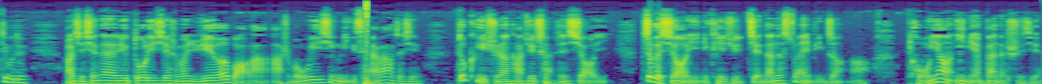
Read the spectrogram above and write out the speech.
对不对？而且现在又多了一些什么余额宝啦啊，什么微信理财啦，这些都可以去让它去产生效益。这个效益你可以去简单的算一笔账啊，同样一年半的时间，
